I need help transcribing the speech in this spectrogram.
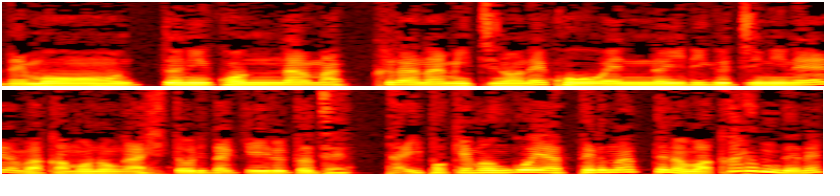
でも本当にこんな真っ暗な道のね、公園の入り口にね、若者が一人だけいると絶対ポケモン GO やってるなってのはわかるんでね。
